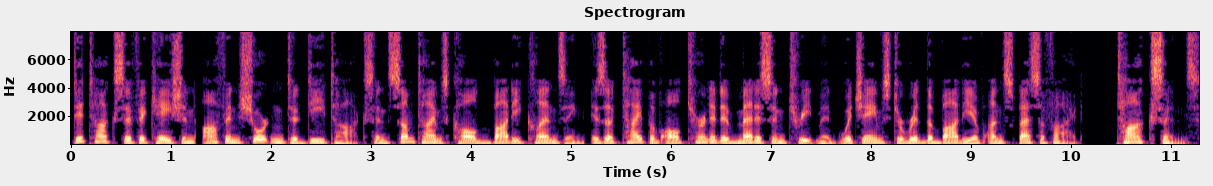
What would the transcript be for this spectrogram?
Detoxification often shortened to detox and sometimes called body cleansing is a type of alternative medicine treatment which aims to rid the body of unspecified toxins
